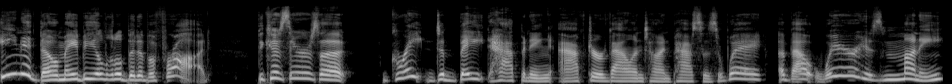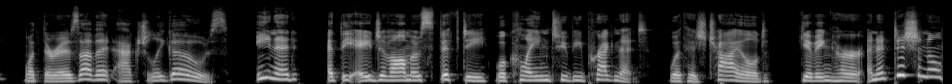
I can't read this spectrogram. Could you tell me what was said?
Enid, though, may be a little bit of a fraud because there's a great debate happening after Valentine passes away about where his money, what there is of it, actually goes. Enid, at the age of almost 50, will claim to be pregnant with his child, giving her an additional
